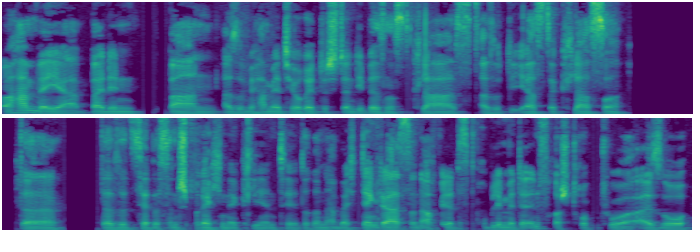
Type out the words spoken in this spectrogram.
haben wir ja bei den Bahnen. Also wir haben ja theoretisch dann die Business Class, also die erste Klasse. Da da sitzt ja das entsprechende Klientel drin. Aber ich denke, da ist dann auch wieder das Problem mit der Infrastruktur, also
